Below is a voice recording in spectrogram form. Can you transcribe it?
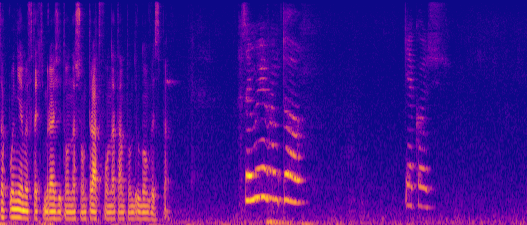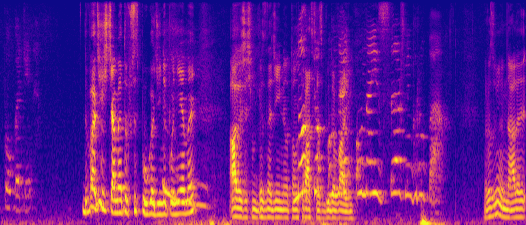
to płyniemy w takim razie tą naszą tratwą na tamtą drugą wyspę. Zajmuje wam to jakoś pół godziny. 20 metrów przez pół godziny płyniemy, ale żeśmy beznadziejną tą tratwę No to zbudowali. Jest Rozumiem, no ale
